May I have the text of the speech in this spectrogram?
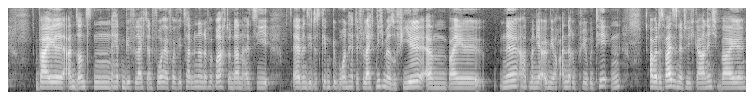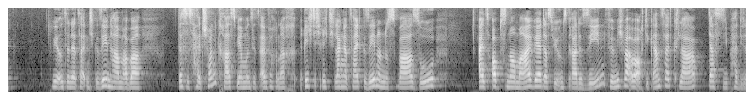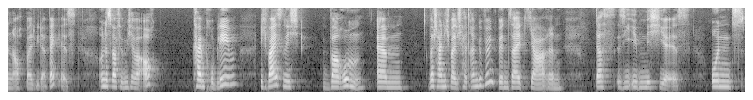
weil ansonsten hätten wir vielleicht dann vorher voll viel Zeit miteinander verbracht und dann, als sie, äh, wenn sie das Kind geboren hätte, vielleicht nicht mehr so viel, ähm, weil, ne, hat man ja irgendwie auch andere Prioritäten. Aber das weiß ich natürlich gar nicht, weil wir uns in der Zeit nicht gesehen haben. Aber das ist halt schon krass. Wir haben uns jetzt einfach nach richtig, richtig langer Zeit gesehen und es war so, als ob es normal wäre, dass wir uns gerade sehen. Für mich war aber auch die ganze Zeit klar, dass die Party dann auch bald wieder weg ist. Und es war für mich aber auch kein Problem. Ich weiß nicht, warum. Ähm, wahrscheinlich, weil ich halt dran gewöhnt bin seit Jahren, dass sie eben nicht hier ist. Und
